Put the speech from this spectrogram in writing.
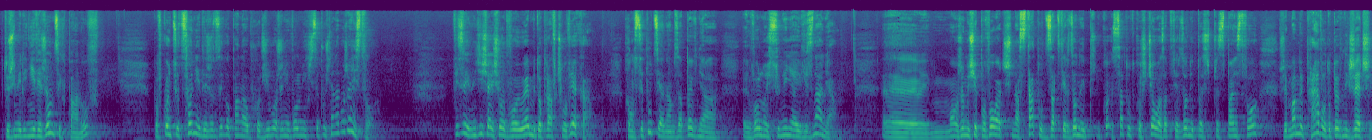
którzy mieli niewierzących panów, bo w końcu co niewierzącego pana obchodziło, że niewolnik chce pójść na nabożeństwo? Wiecie, my dzisiaj się odwołujemy do praw człowieka. Konstytucja nam zapewnia e, wolność sumienia i wyznania. E, możemy się powołać na statut zatwierdzony, statut Kościoła zatwierdzony przez, przez państwo, że mamy prawo do pewnych rzeczy.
